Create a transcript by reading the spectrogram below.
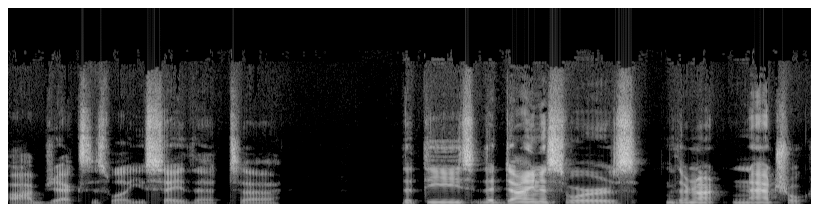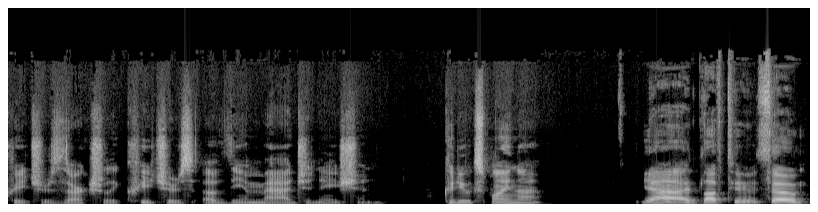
objects as well. You say that uh, that these the dinosaurs they're not natural creatures; they're actually creatures of the imagination. Could you explain that? Yeah, I'd love to. So,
